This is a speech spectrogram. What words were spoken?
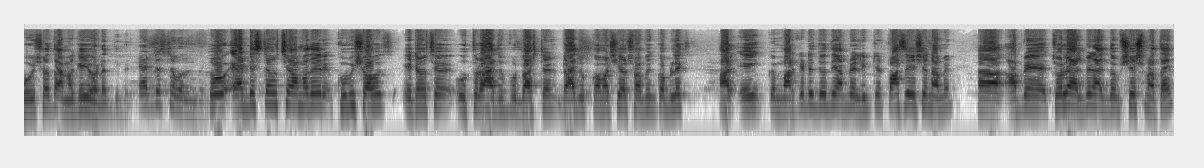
ভবিষ্যতে আমাকেই অর্ডার দিবেন। অ্যাড্রেসটা বলেন তো অ্যাড্রেসটা হচ্ছে আমাদের খুবই সহজ। এটা হচ্ছে উত্তর Rajupur bus stand Raju commercial shopping complex. আর এই মার্কেটে যদি আপনি লিফটের পাশে এসে নামেন আপনি চলে আসবেন একদম শেষ মাথায়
